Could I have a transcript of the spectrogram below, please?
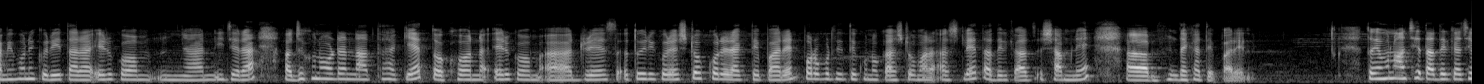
আমি মনে করি তারা এরকম নিজেরা যখন অর্ডার না থাকে তখন এরকম ড্রেস তৈরি করে স্টক করে রাখতে পারেন। পরবর্তীতে কোনো কাস্টমার আসলে তাদের কাজ সামনে দেখাতে পারেন। তো এমন আছে তাদের কাছে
